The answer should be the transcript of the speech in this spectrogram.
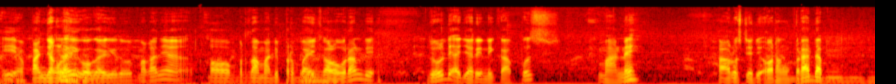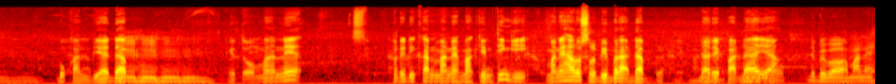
Iya, panjang lagi kok kayak gitu. Makanya kalau pertama diperbaiki Hmm. kalau orang di dulu diajarin di kampus maneh harus jadi orang beradab, bukan biadab gitu. Maneh s- pendidikan maneh makin tinggi, maneh harus lebih beradab daripada Hmm. yang Di bawah mana?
